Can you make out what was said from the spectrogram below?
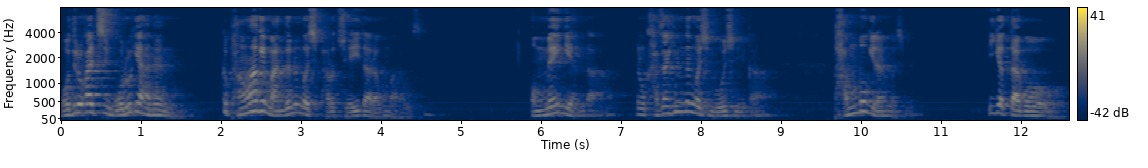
어디로 갈지 모르게 하는 그 방황하게 만드는 것이 바로 죄이다라고 말하고 있습니다. 얽매이게 한다. 그럼 가장 힘든 것이 무엇입니까? 반복이라는 것입니다. 이겼다고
